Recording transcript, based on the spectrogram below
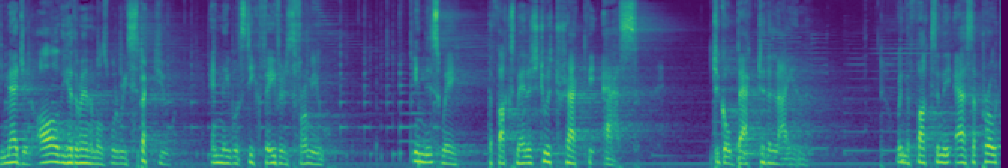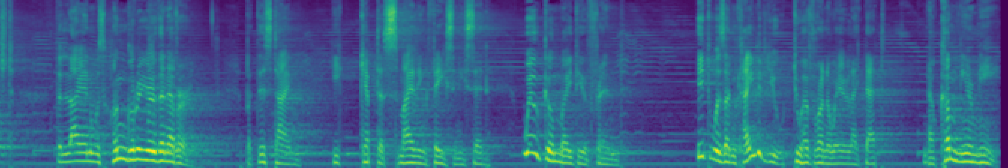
Imagine all the other animals will respect you and they will seek favors from you. In this way, the fox managed to attract the ass to go back to the lion. When the fox and the ass approached, the lion was hungrier than ever. But this time, he kept a smiling face and he said, Welcome, my dear friend. It was unkind of you to have run away like that. Now come near me.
